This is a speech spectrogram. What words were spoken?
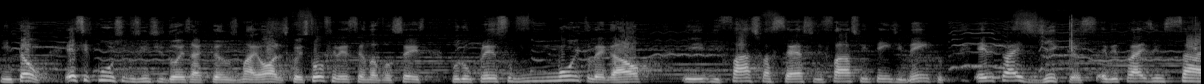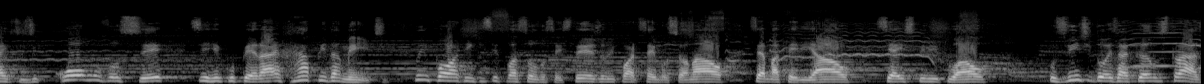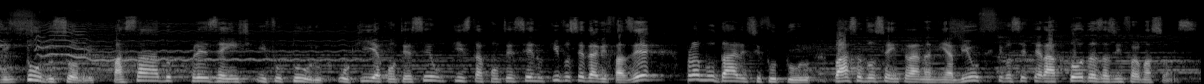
Então, esse curso dos 22 arcanos maiores que eu estou oferecendo a vocês por um preço muito legal e de fácil acesso, de fácil entendimento, ele traz dicas, ele traz insights de como você se recuperar rapidamente. Não importa em que situação você esteja, não importa se é emocional, se é material, se é espiritual, os 22 arcanos trazem tudo sobre passado, presente e futuro. O que aconteceu, o que está acontecendo, o que você deve fazer para mudar esse futuro. Basta você entrar na minha bio e você terá todas as informações.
